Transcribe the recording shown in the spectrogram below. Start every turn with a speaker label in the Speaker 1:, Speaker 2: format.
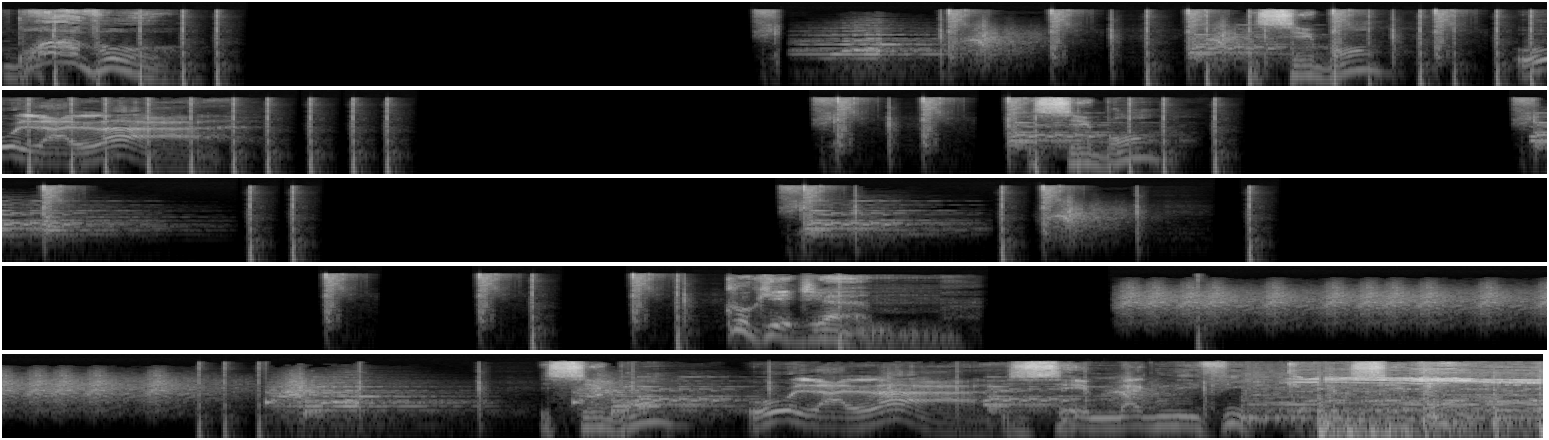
Speaker 1: Bravo. C'est bon?
Speaker 2: Oh là là.
Speaker 1: C'est bon? Cookie Jam. C'est bon?
Speaker 2: Oh là là! C'est magnifique.
Speaker 1: C'est bon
